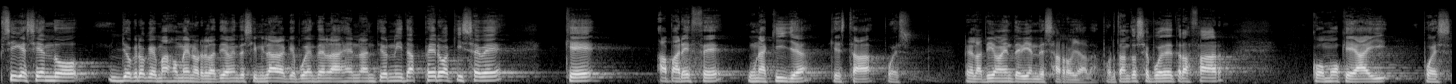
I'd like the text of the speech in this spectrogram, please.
sigue siendo, yo creo que más o menos relativamente similar al que pueden tener las enantiornitas, pero aquí se ve que aparece una quilla que está pues relativamente bien desarrollada. Por tanto, se puede trazar como que hay, pues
